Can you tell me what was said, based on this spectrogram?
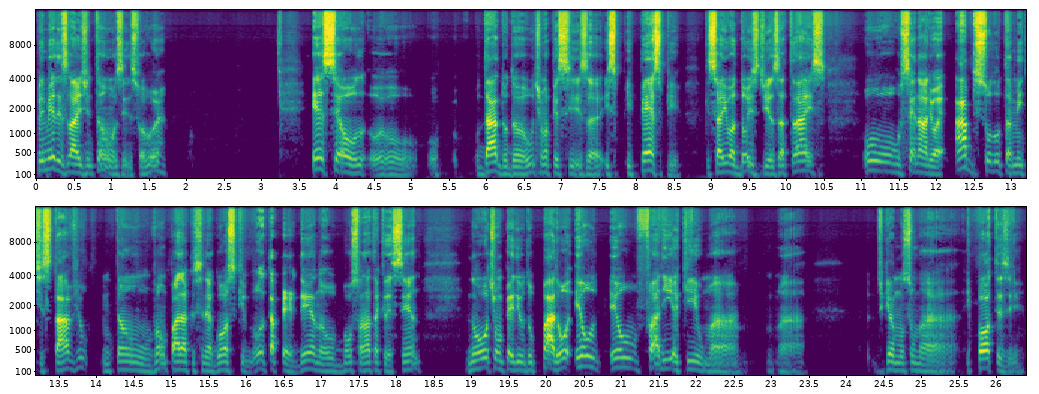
Primeiro slide, então, Osiris, por favor. Esse é o, o, o dado da última pesquisa IPESP, que saiu há dois dias atrás o cenário é absolutamente estável, então vamos parar com esse negócio que está perdendo, o Bolsonaro está crescendo. No último período parou. Eu, eu faria aqui uma, uma, digamos, uma hipótese,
